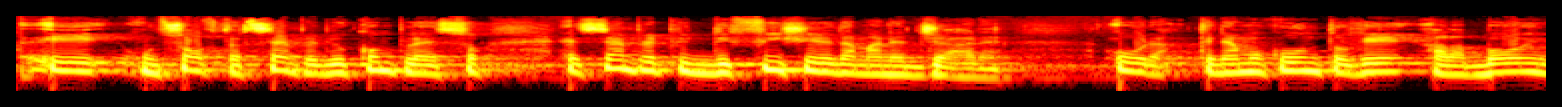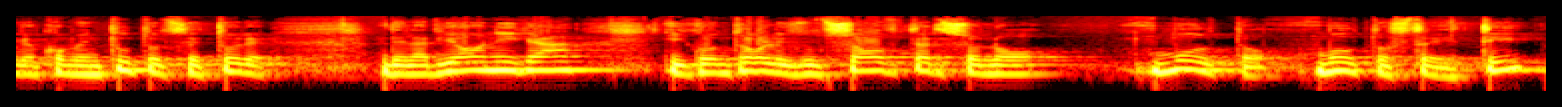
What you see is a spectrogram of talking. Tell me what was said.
e un software sempre più complesso è sempre più difficile da maneggiare Ora teniamo conto che alla Boeing, come in tutto il settore dell'avionica, i controlli sul software sono molto molto stretti.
